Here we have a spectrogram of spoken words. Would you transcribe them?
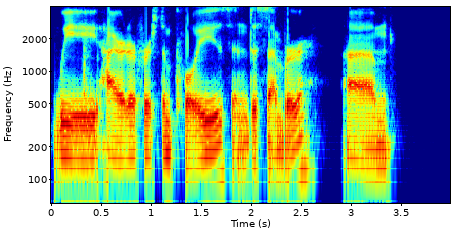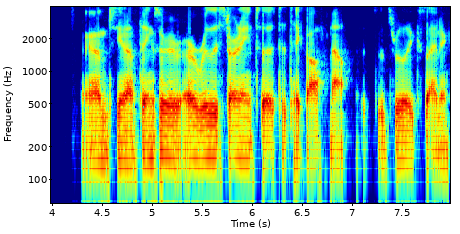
we hired our first employees in December, um, and you know things are, are really starting to to take off now. It's it's really exciting.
